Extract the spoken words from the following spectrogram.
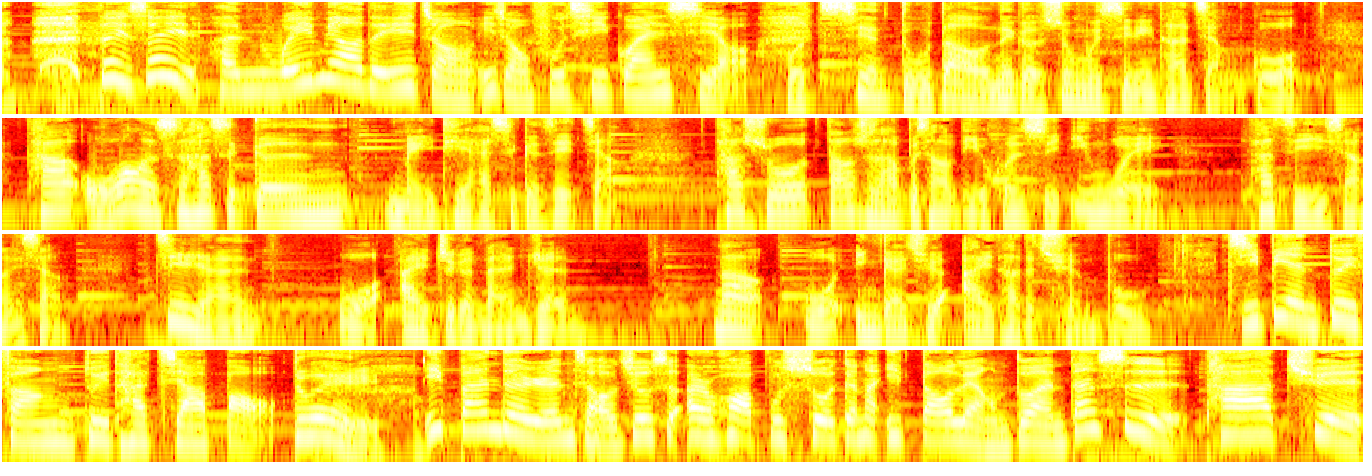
对，所以很微妙的一种一种夫妻关系哦。我之前读到那个树木希林，他讲过。他我忘了是他是跟媒体还是跟谁讲？他说当时他不想离婚，是因为他仔细想一想，既然我爱这个男人，那我应该去爱他的全部，即便对方对他家暴。对，一般的人早就是二话不说跟他一刀两断，但是他却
